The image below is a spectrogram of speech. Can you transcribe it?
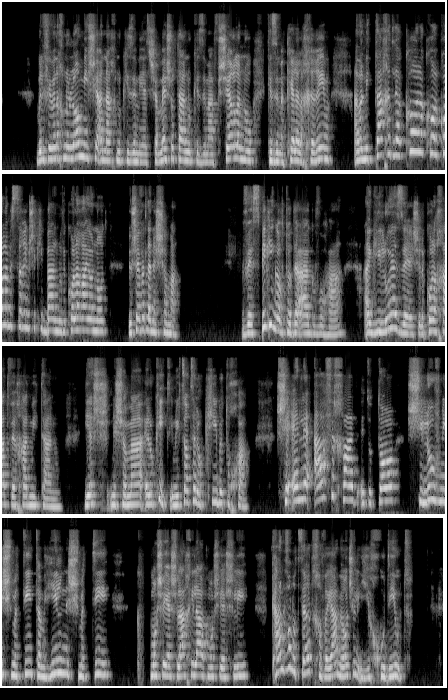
ולפעמים אנחנו לא מי שאנחנו, כי זה משמש אותנו, כי זה מאפשר לנו, כי זה מקל על אחרים, אבל מתחת להכל הכל, כל המסרים שקיבלנו וכל הרעיונות, יושבת לנשמה. ו speaking of תודעה גבוהה, הגילוי הזה שלכל אחת ואחד מאיתנו יש נשמה אלוקית, עם ניצוץ אלוקי בתוכה, שאין לאף אחד את אותו שילוב נשמתי, תמהיל נשמתי, כמו שיש לך הילה או כמו שיש לי, כאן כבר נוצרת חוויה מאוד של ייחודיות,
